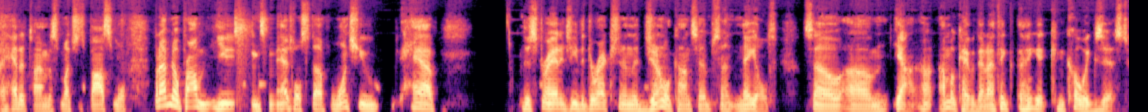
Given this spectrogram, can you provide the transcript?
ahead of time as much as possible. But I have no problem using some agile stuff once you have the strategy, the direction, and the general concepts nailed. So um, yeah, I, am okay with that. I think I think it can coexist.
